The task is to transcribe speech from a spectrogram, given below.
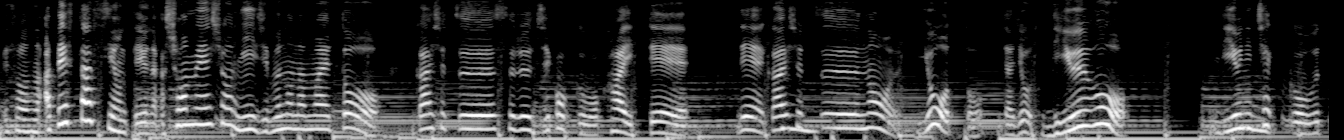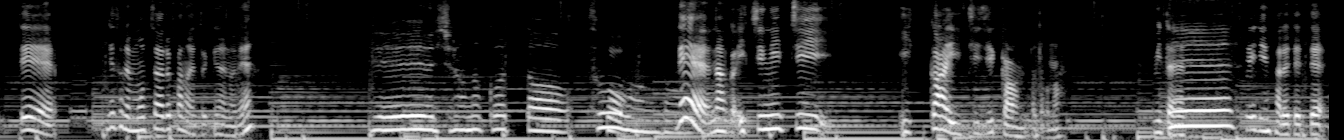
でそのアテスタシオンっていうなんか証明書に自分の名前と外出する時刻を書いてで外出の用途、じゃあ用途理由を理由にチェックを打って、でそれ持ち歩かないといけないのね。へえ知らなかった。そうなんだ。でなんか1日1回1時間だったかな。みたいな。制限されてて。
